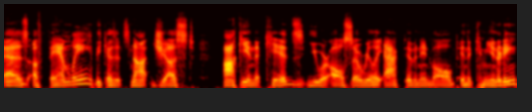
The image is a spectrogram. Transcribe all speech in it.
as a family because it's not just Aki and the kids, you are also really active and involved in the community.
